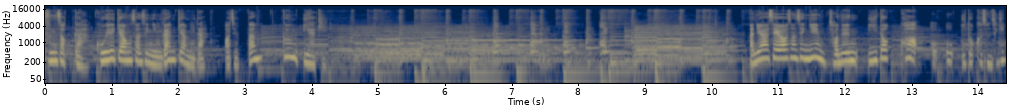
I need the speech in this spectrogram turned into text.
분석가 고혜경 선생님과 함께합니다. 어젯밤 꿈 이야기. 안녕하세요, 선생님. 저는 이덕화, 어, 어, 이덕화 선생님?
